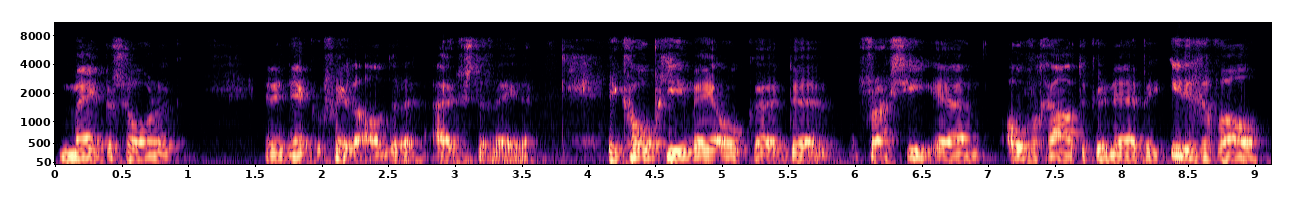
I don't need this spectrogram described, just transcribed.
mij persoonlijk en ik denk ook vele anderen uiterst tevreden. Ik hoop hiermee ook uh, de fractie uh, overgehaald te kunnen hebben. In ieder geval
